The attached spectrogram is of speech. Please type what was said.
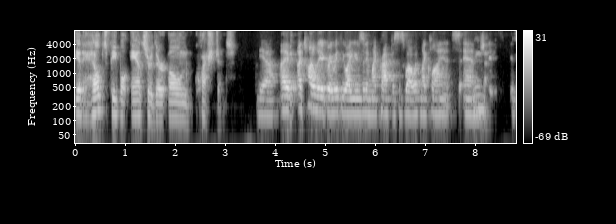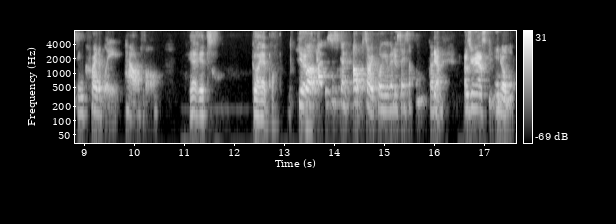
it helps people answer their own questions. Yeah, I, I totally agree with you. I use it in my practice as well with my clients, and yeah. it's, it's incredibly powerful. Yeah, it's. Go ahead, Paul. Yeah. Well, I was just going. to Oh, sorry, Paul. You were going to say something. Go yeah, I was going to ask. You know,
